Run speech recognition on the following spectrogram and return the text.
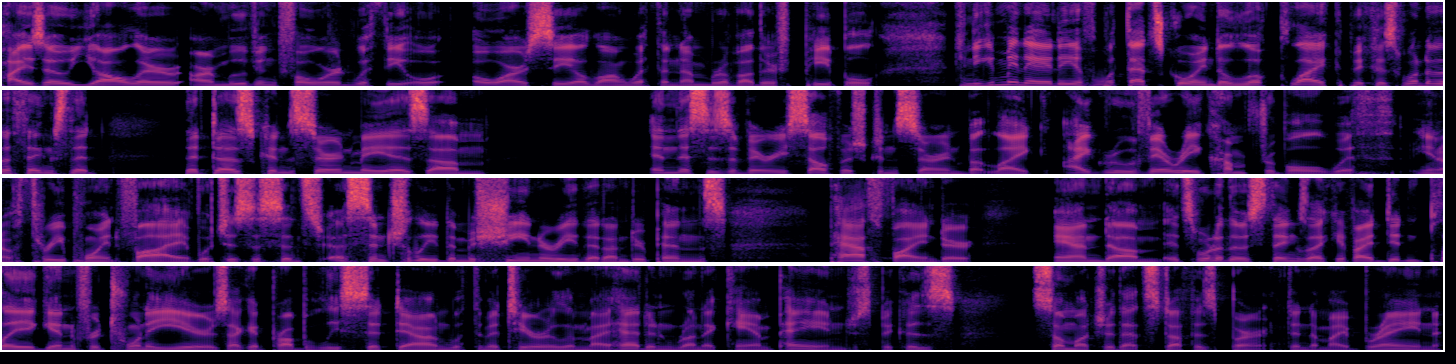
Paizo, y'all are, are moving forward with the ORC along with a number of other people. Can you give me an idea of what that's going to look like? Because one of the things that that does concern me is um and this is a very selfish concern, but like I grew very comfortable with you know 3.5, which is essentially the machinery that underpins Pathfinder. And um, it's one of those things like if I didn't play again for 20 years, I could probably sit down with the material in my head and run a campaign just because so much of that stuff is burnt into my brain.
